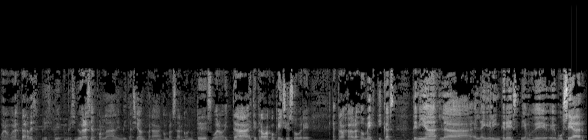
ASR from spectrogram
Bueno, buenas tardes. En principio, gracias por la, invitación para conversar con ustedes. Bueno, esta, este trabajo que hice sobre las trabajadoras domésticas tenía el interés, digamos, de eh, bucear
